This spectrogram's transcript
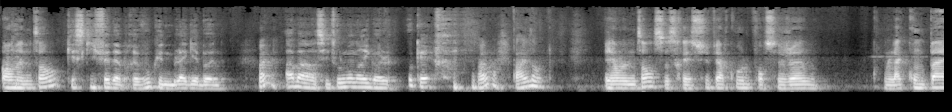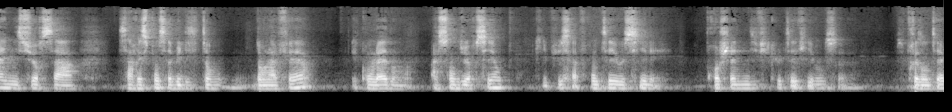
en même temps, Qu'est-ce qui fait d'après vous qu'une blague est bonne Ouais. Ah bah si tout le monde rigole, ok. Voilà, par exemple. Et en même temps, ce serait super cool pour ce jeune qu'on l'accompagne sur sa, sa responsabilité dans, dans l'affaire et qu'on l'aide à s'endurcir pour qu'il puisse affronter aussi les prochaines difficultés qui vont se, se présenter.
